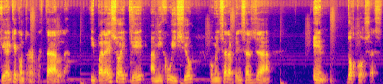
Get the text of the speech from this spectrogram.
que hay que contrarrestarla. Y para eso hay que, a mi juicio, comenzar a pensar ya en dos cosas.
